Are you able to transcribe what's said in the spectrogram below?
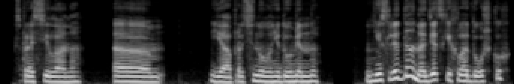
— спросила она. «Эм...» — я протянула недоуменно. «Ни следа на детских ладошках,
